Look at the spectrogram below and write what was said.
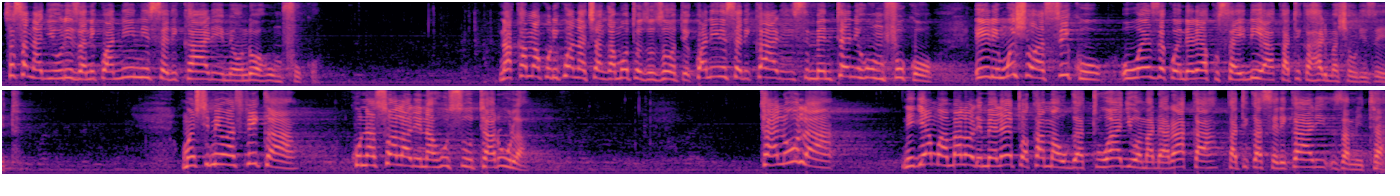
Sasa najiuliza ni kwa nini serikali imeondoa huu mfuko, na kama kulikuwa na changamoto zozote, kwa nini serikali isimenteni huu mfuko ili mwisho wa siku uweze kuendelea kusaidia katika halmashauri zetu. Mheshimiwa Spika, kuna swala linahusu TARURA. TARURA ni jambo ambalo limeletwa kama ugatuaji wa madaraka katika serikali za mitaa,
